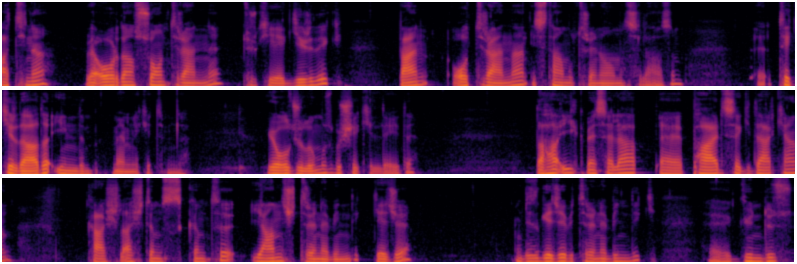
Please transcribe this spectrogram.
Atina ve oradan son trenle Türkiye'ye girdik. Ben o trenden İstanbul treni olması lazım. Ee, Tekirdağ'da indim memleketimde. Yolculuğumuz bu şekildeydi. Daha ilk mesela e, Paris'e giderken karşılaştığımız sıkıntı yanlış trene bindik gece. Biz gece bir trene bindik. E, gündüz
